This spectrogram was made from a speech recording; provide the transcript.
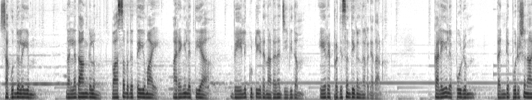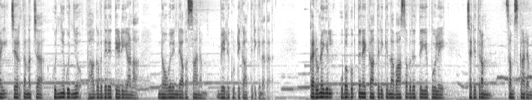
ശകുന്തളയും നല്ലതാങ്കളും വാസവദത്തെയുമായി അരങ്ങിലെത്തിയ വേലിക്കുട്ടിയുടെ നടന ജീവിതം ഏറെ പ്രതിസന്ധികൾ നിറഞ്ഞതാണ്. കലയിലെപ്പോഴും തന്റെ പുരുഷനായി ചേർത്തണച്ച കുഞ്ഞു കുഞ്ഞു ഭാഗവതരെ തേടിയാണ് നോവലിന്റെ അവസാനം വേലിക്കുട്ടി കാത്തിരിക്കുന്നത്. കരുണയിൽ ഉപഗുപ്തനെ കാത്തിരിക്കുന്ന വാസവദത്തെയെപ്പോലെ ചരിത്രം സംസ്കാരം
